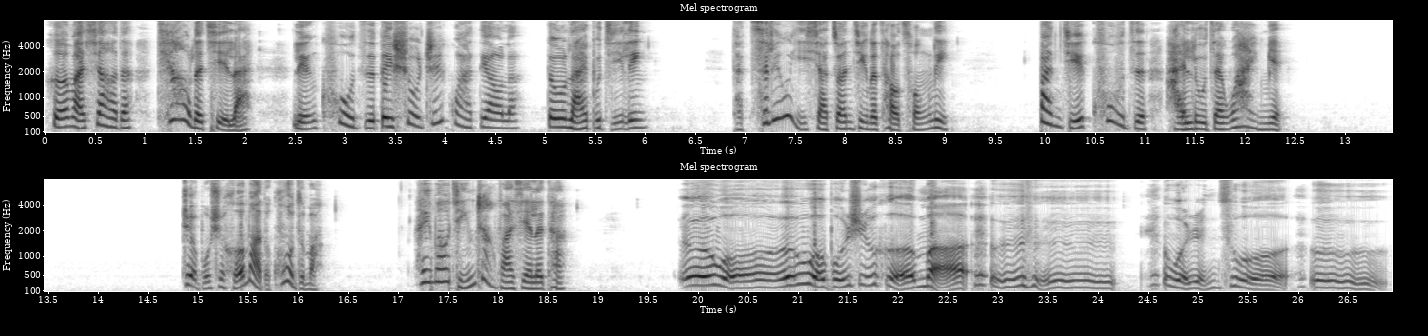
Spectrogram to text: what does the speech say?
河马笑得跳了起来，连裤子被树枝刮掉了都来不及拎。他呲溜一下钻进了草丛里，半截裤子还露在外面。这不是河马的裤子吗？黑猫警长发现了他。呃，我我不是河马，呃，我认错。呃，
